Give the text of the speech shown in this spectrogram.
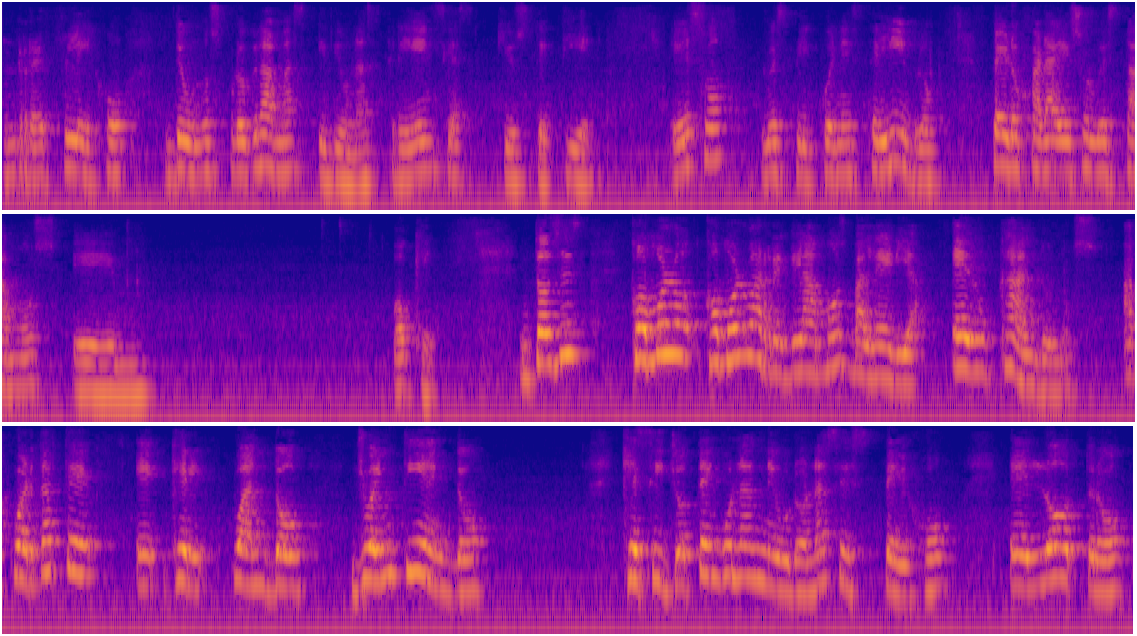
reflejo de unos programas y de unas creencias que usted tiene. Eso lo explico en este libro, pero para eso lo estamos... Em, ok. Entonces, ¿cómo lo, ¿cómo lo arreglamos, Valeria? Educándonos. Acuérdate eh, que cuando yo entiendo que si yo tengo unas neuronas espejo, el otro,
